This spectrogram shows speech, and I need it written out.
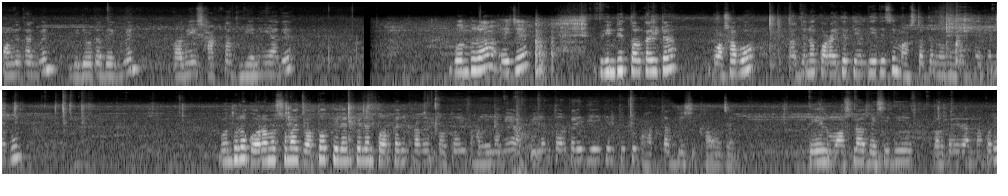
সঙ্গে থাকবেন, ভিডিওটা দেখবেন। তো আমি এই শাকটা ধুয়ে নিই আগে। বন্ধুরা, এই যে ভিন্ডির তরকারিটা বসাবো। তার জন্য কড়াইতে তেল দিয়ে দিয়েছি, মাছটাতে নুন হলুদ মেখে নেব। বন্ধুরা, গরমের সময় যত প্লেন প্লেন তরকারি খাবেন, ততই ভালো লাগে। আর প্লেন তরকারি দিয়ে কিন্তু একটু ভাত টাত বেশি খাওয়া যায়। তেল, মশলা বেশি দিয়ে তরকারি রান্না করে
